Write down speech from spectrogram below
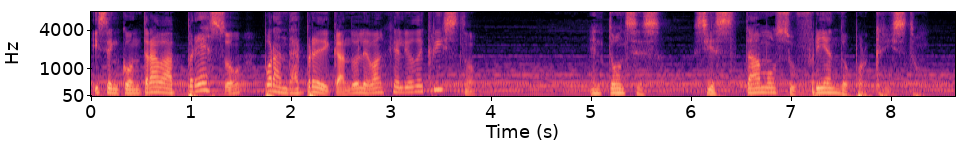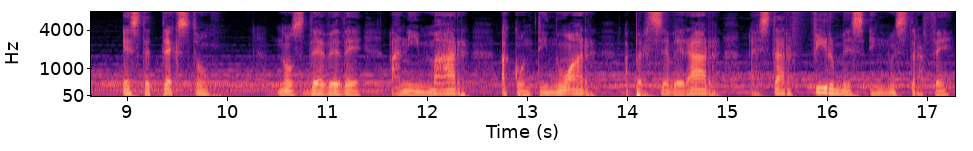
y se encontraba preso por andar predicando el Evangelio de Cristo. Entonces, si estamos sufriendo por Cristo, este texto nos debe de animar a continuar, a perseverar, a estar firmes en nuestra fe.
